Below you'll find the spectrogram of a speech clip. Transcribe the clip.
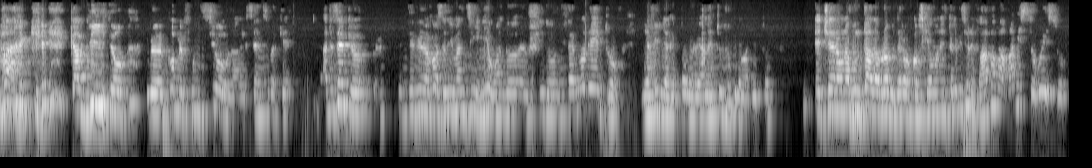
va anche capito eh, come funziona, nel senso perché ad esempio dirvi una cosa di Manzini, io quando è uscito Inferno Dentro, mia figlia che poi l'aveva letto subito mi ha detto e c'era una puntata proprio di Rocco Schiavone in televisione, fa papà ma hai visto questo?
